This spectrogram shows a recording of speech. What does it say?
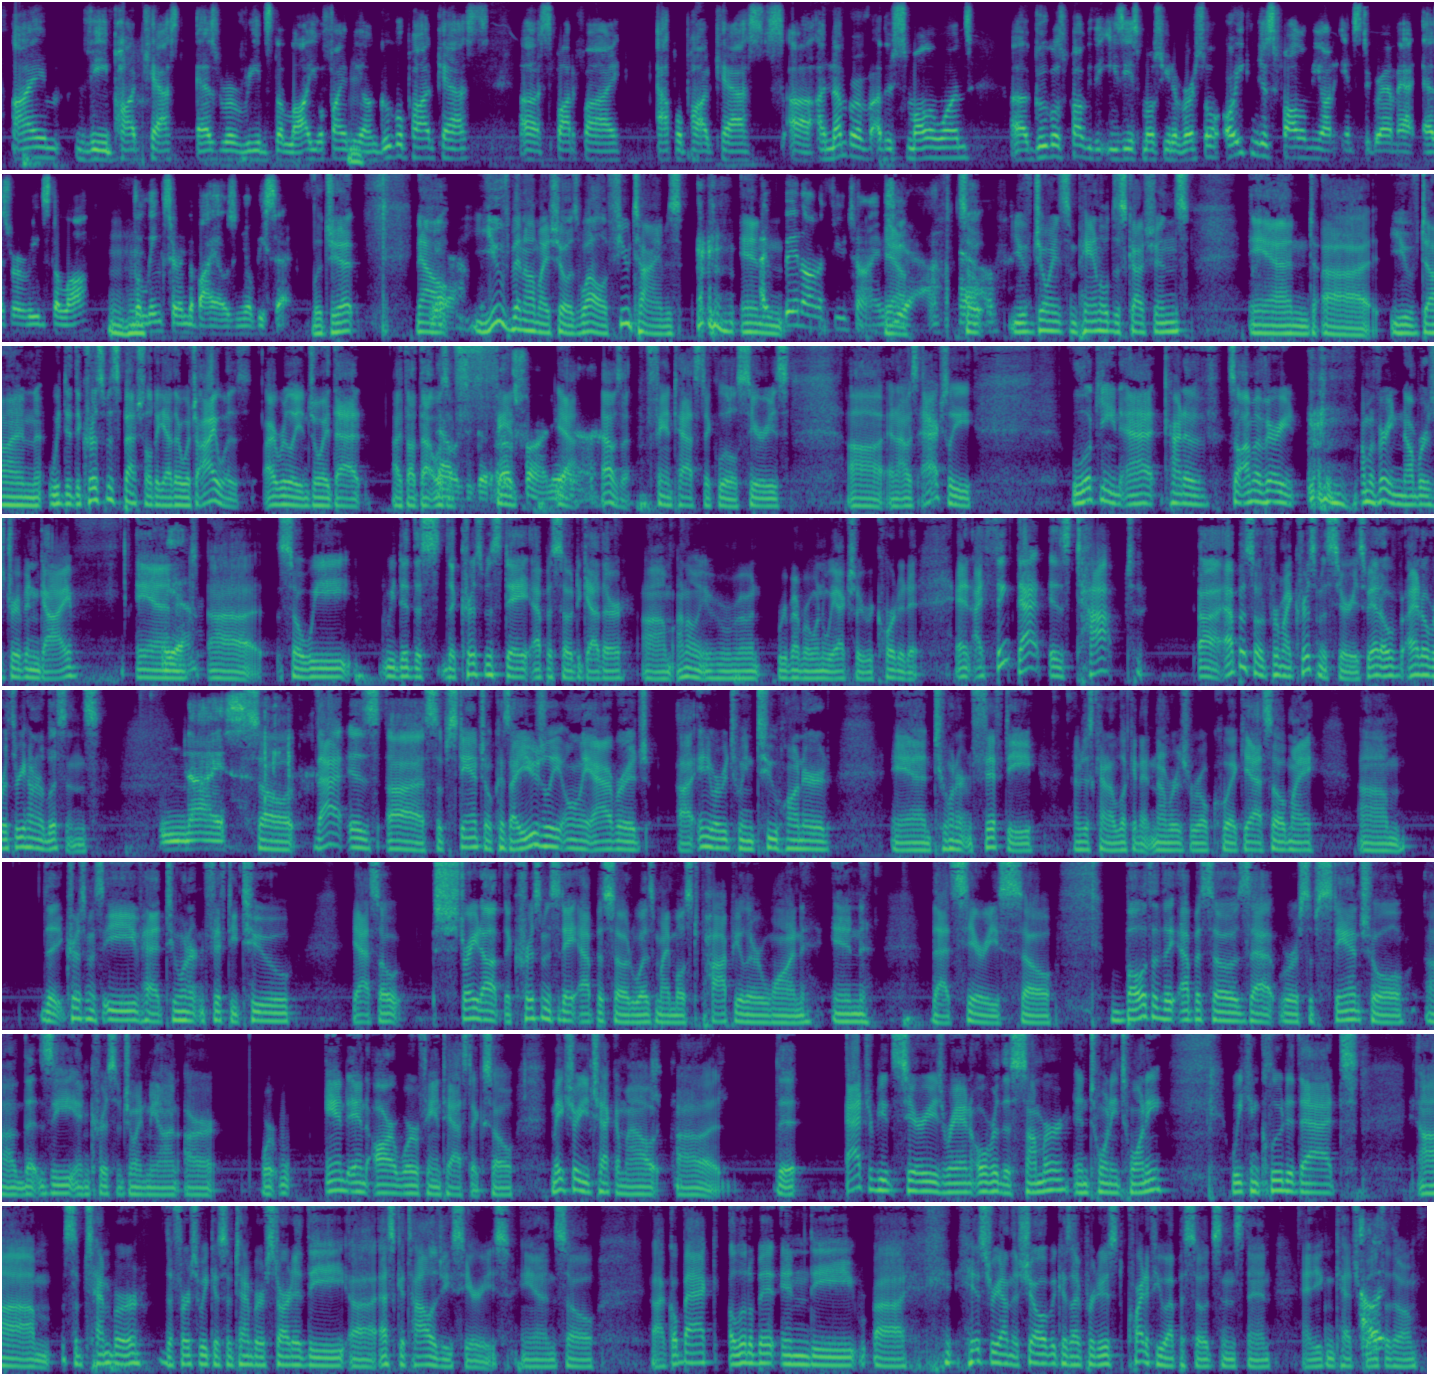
I'm the podcast Ezra reads the law. You'll find Hmm. me on Google Podcasts, uh, Spotify, Apple Podcasts, uh, a number of other smaller ones. Uh, Google's probably the easiest, most universal. Or you can just follow me on Instagram at Ezra reads the law. Mhm. The links are in the bios, and you'll be set. Legit. Now, Yeah. you've been on my show as well a few times. and I've been on a few times. Yeah. Yeah. so you've joined some panel discussions and uh, you've done, we did the Christmas special together, which I was, I really enjoyed that. I thought that was that a was, a good, fan- that was fun. Yeah. that was a fantastic little series. Uh, and I was actually looking at kind of so I'm a very I'm a very numbers driven guy. And Yeah. uh so we we did this the Christmas Day episode together. Um I don't even remember remember when we actually recorded it. And I think that is topped uh episode for my Christmas series. We had over I had over 300 listens. Nice. So that is uh, substantial because I usually only average uh, anywhere between 200 and 250. I'm just kind of looking at numbers real quick. Yeah. So my um, the Christmas Eve had 252. Yeah, so straight up, the Christmas Day episode was my most popular one in that series. So both of the episodes that were substantial uh, that Z and Chris have joined me on are were and and are were fantastic. So make sure you check them out. Uh, the attribute series ran over the summer in 2020. We concluded that um, September, the first week of September, started the uh, eschatology series, and so uh, go back a little bit in the uh, history on the show because I've produced quite a few episodes since then, and you can catch both of them.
